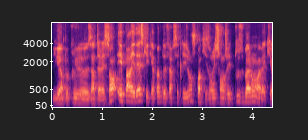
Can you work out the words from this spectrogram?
il est un peu plus euh, intéressant. Et Paredes qui est capable de faire cette liaison. Je crois qu'ils ont échangé 12 ballons avec,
